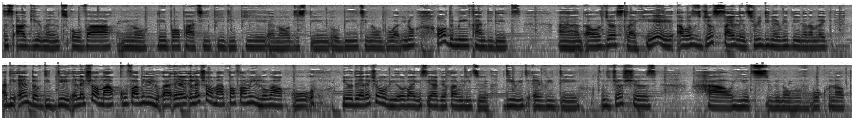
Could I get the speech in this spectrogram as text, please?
this argument over you know Labour Party, PDP, and all this thing, Obi, what you know, all the main candidates. And I was just like, hey, I was just silent reading everything. And I'm like, at the end of the day, election maku family, uh, election maton family lo maku. You know, the election will be over. You still have your family to deal with every day. It just shows how youths, you know, have woken up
